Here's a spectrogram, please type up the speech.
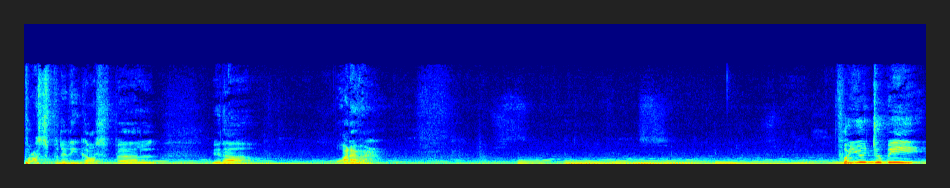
prosperity gospel, you know, whatever. For you to be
